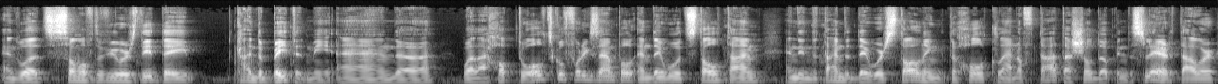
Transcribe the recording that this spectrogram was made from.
and what some of the viewers did, they kind of baited me and uh, well I hopped to old school for example and they would stall time and in the time that they were stalling the whole clan of Tata showed up in the Slayer tower.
